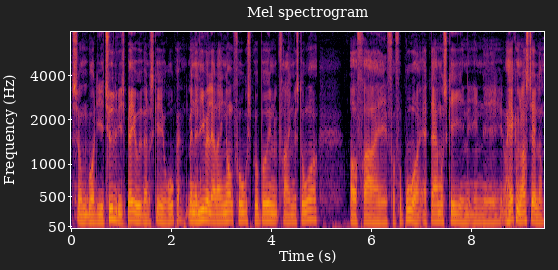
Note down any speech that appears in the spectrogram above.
som, hvor de er tydeligvis bagud, hvad der sker i Europa. Men alligevel er der enorm fokus på, både fra investorer og fra, øh, for forbrugere, at der er måske en, en øh, og her kan man også tale om,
